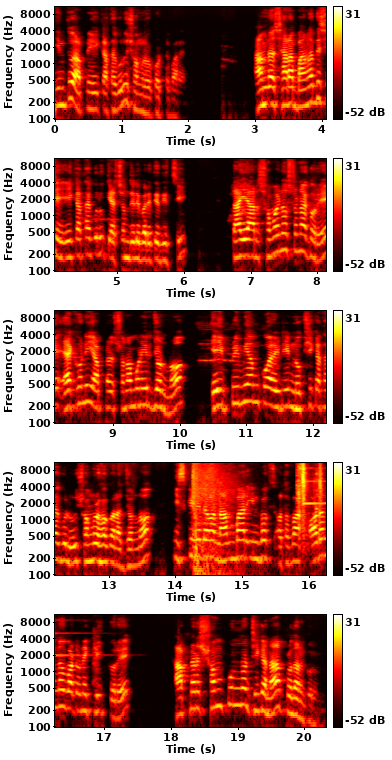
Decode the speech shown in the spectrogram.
কিন্তু আপনি এই কাঁথাগুলো সংগ্রহ করতে পারেন। আমরা সারা বাংলাদেশে এই কাঁথাগুলো ক্যাশ অন ডেলিভারিতে দিচ্ছি। তাই আর সময় নষ্ট না করে এখনই আপনার সোনামণির জন্য এই প্রিমিয়াম কোয়ালিটির নকশি কাঁথাগুলো সংগ্রহ করার জন্য স্ক্রিনে দেওয়া নাম্বার ইনবক্স অথবা অর্ডার নাও বাটনে ক্লিক করে আপনার সম্পূর্ণ ঠিকানা প্রদান করুন।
